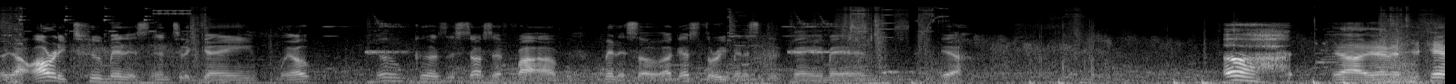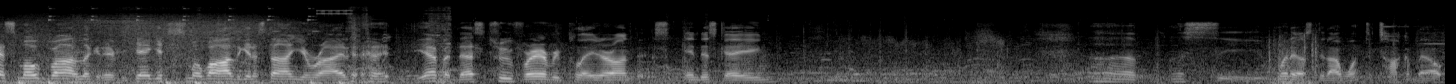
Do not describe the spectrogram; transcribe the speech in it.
uh, already two minutes into the game. Well, because it starts at five minutes, so I guess three minutes into the game, and yeah. Uh, yeah, and if you can't smoke bomb, look at it. If you can't get your smoke bombs to get a stun, you're right. yeah, but that's true for every player on this in this game. Uh, let's see. What else did I want to talk about?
